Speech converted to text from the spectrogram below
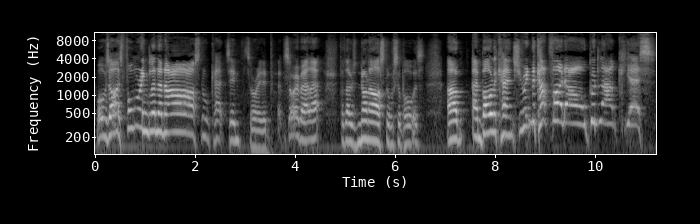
What was I? Former England and Arsenal captain. Sorry, sorry about that for those non-Arsenal supporters. Um, and Bowler Cants, you're in the cup final. Good luck. Yes.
